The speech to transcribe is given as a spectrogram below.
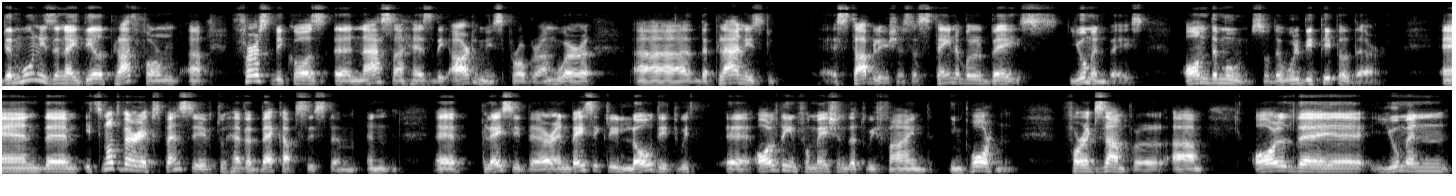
the moon is an ideal platform, uh, first because uh, NASA has the Artemis program, where uh, the plan is to establish a sustainable base, human base, on the moon. So there will be people there. And um, it's not very expensive to have a backup system and uh, place it there and basically load it with uh, all the information that we find important. For example, um, all the human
